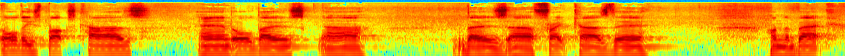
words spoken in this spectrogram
all these box cars and all those uh, those uh, freight cars there on the back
